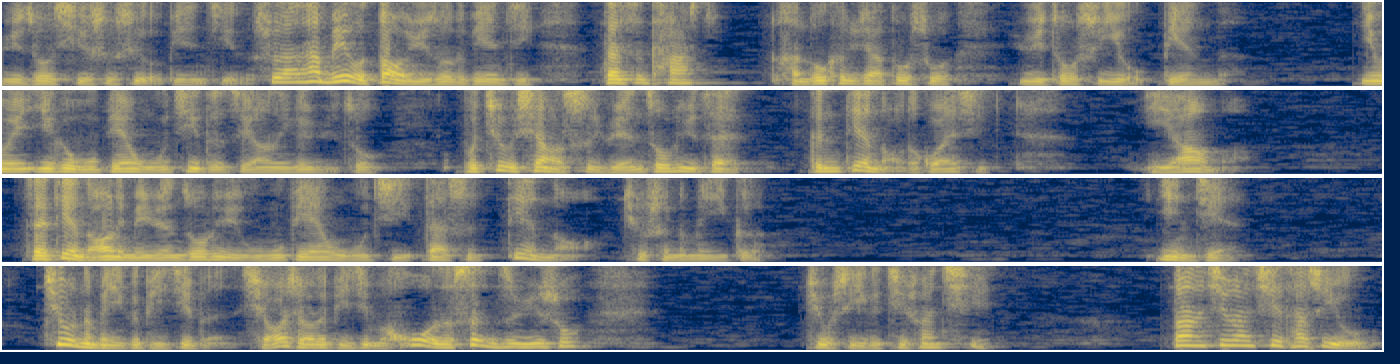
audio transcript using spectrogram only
宇宙其实是有边际的，虽然它没有到宇宙的边际，但是它很多科学家都说宇宙是有边的，因为一个无边无际的这样一个宇宙，不就像是圆周率在跟电脑的关系一样吗？在电脑里面，圆周率无边无际，但是电脑就是那么一个硬件，就那么一个笔记本，小小的笔记本，或者甚至于说就是一个计算器。当然，计算器它是有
